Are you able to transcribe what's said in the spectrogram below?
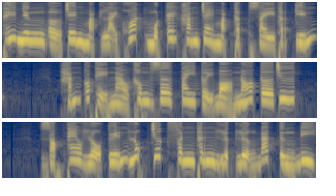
Thế nhưng ở trên mặt lại khoác một cái khăn che mặt thật dày thật kín. Hắn có thể nào không dơ tay cởi bỏ nó cơ chứ? Dọc theo lộ tuyến lúc trước phân thân lực lượng đã từng đi.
